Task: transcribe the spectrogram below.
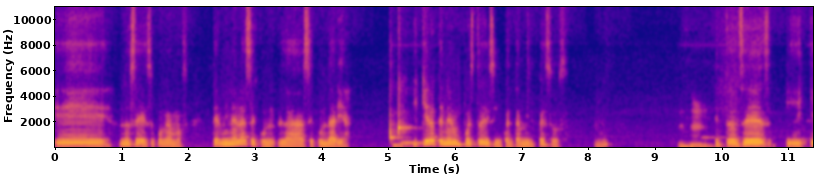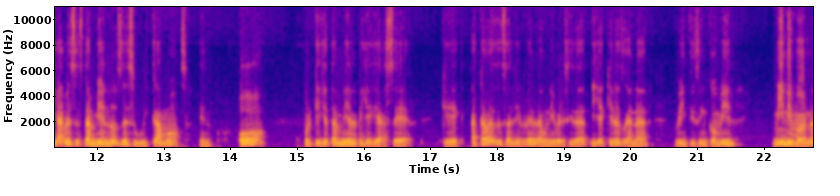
eh, no sé, supongamos, terminé la, la secundaria y quiero tener un puesto de 50 mil pesos. Entonces, y, a veces también nos desubicamos en, o, porque yo también lo llegué a hacer, que acabas de salir de la universidad y ya quieres ganar 25 mil mínimo, ¿no?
